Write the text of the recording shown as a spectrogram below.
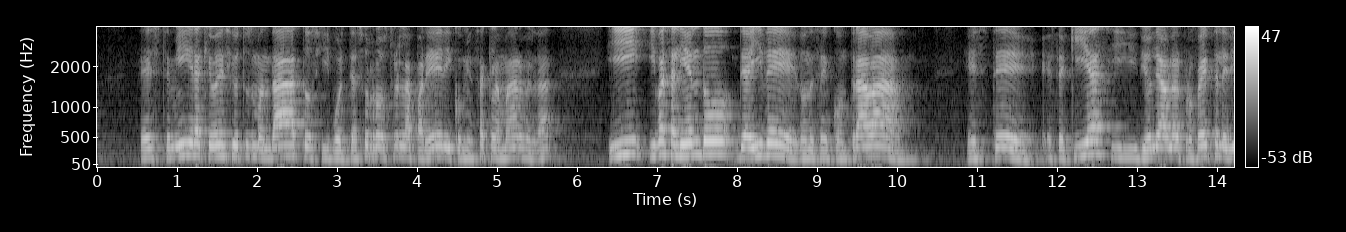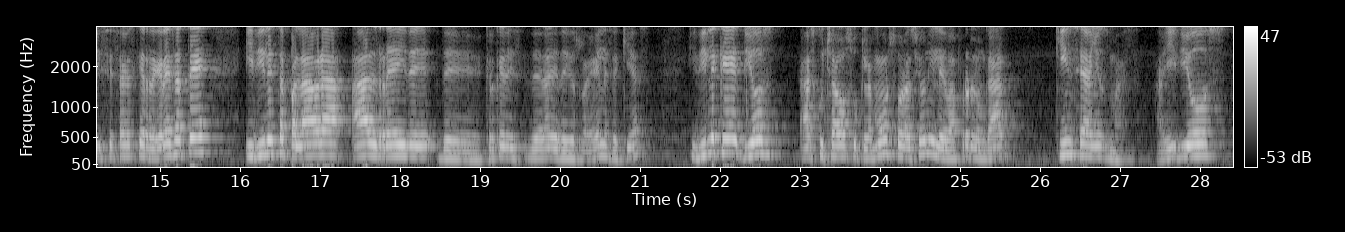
Este, mira que obedecido tus mandatos y voltea su rostro en la pared y comienza a clamar, ¿verdad? Y iba saliendo de ahí de donde se encontraba este Ezequías y Dios le habla al profeta, le dice, ¿sabes qué? Regrésate y dile esta palabra al rey de, de creo que de, de, Israel, Ezequías, y dile que Dios ha escuchado su clamor, su oración y le va a prolongar 15 años más. Ahí Dios,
